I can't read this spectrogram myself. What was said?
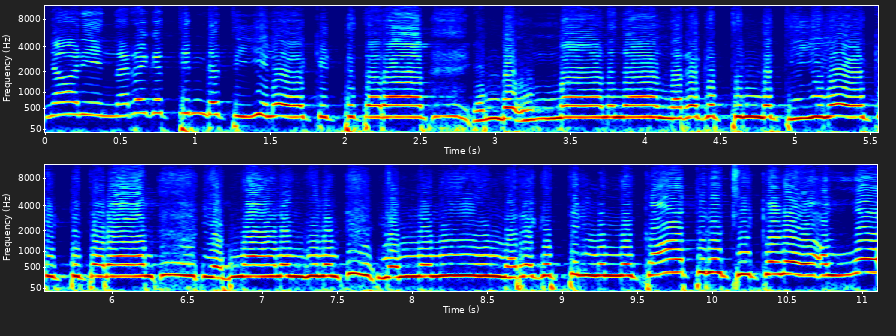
ഞാൻ ഈ നരകത്തിന്റെ തീയിലേക്ക് ഇട്ട് തരാം. എന്റെ ഉമ്മാണ് ഞാൻ നരകത്തിന്റെ തീയിലേക്ക് ഇട്ട് തരാം. എന്നാണെങ്കിലും എന്നെ നീ നരകത്തിൽ നിന്ന് കാത്തു രക്ഷിക്കണേ അല്ലാ.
